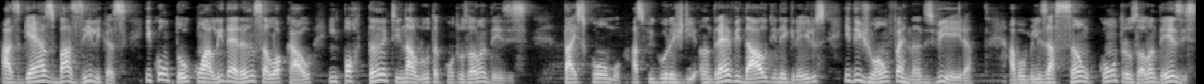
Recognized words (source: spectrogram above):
as Guerras Basílicas e contou com a liderança local importante na luta contra os holandeses, tais como as figuras de André Vidal de Negreiros e de João Fernandes Vieira. A mobilização contra os holandeses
